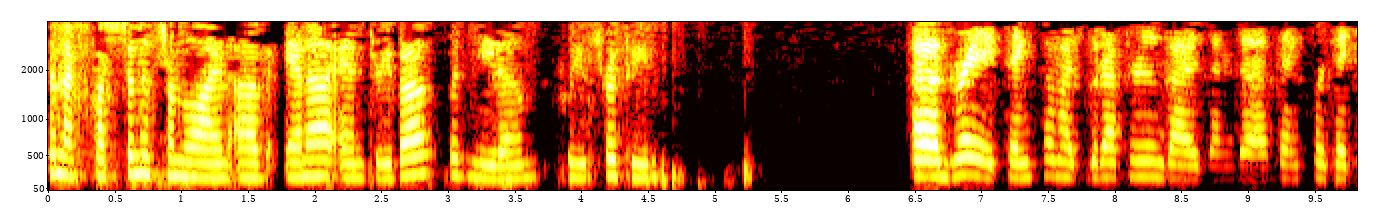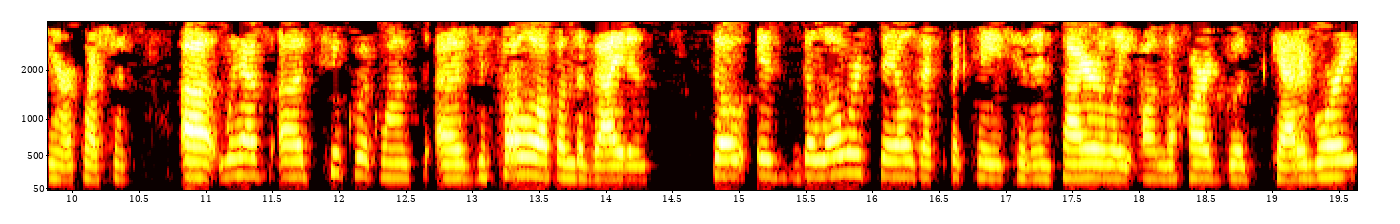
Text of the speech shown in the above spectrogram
The next question is from the line of Anna Andreeva with Needham. Please proceed. Uh, great. Thanks so much. Good afternoon, guys, and uh, thanks for taking our questions. Uh, we have two quick ones. Just follow up on the guidance. So is the lower sales expectation entirely on the hard goods category?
